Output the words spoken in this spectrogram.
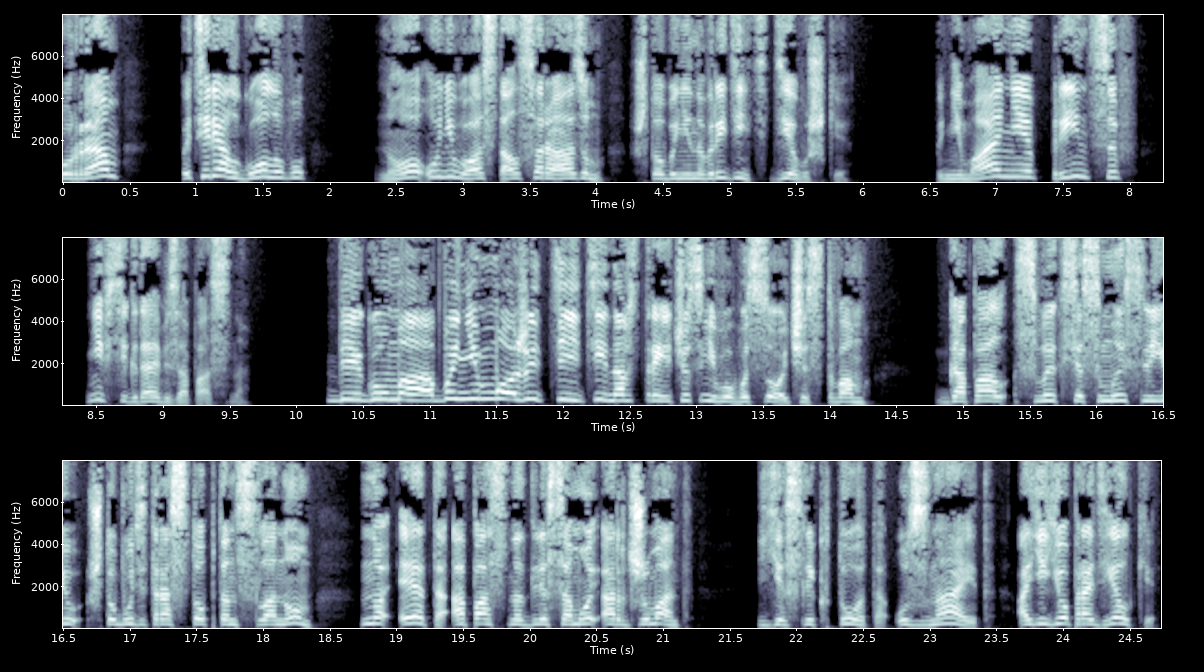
Хуррам потерял голову, но у него остался разум, чтобы не навредить девушке. Внимание принцев не всегда безопасно. «Бегума, вы не можете идти навстречу с его высочеством!» Гапал свыкся с мыслью, что будет растоптан слоном, но это опасно для самой Арджумант. Если кто-то узнает о ее проделке,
